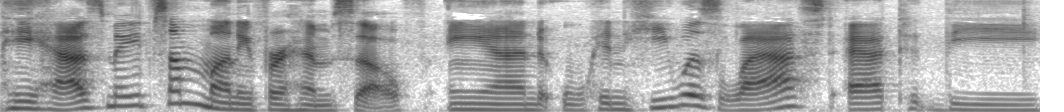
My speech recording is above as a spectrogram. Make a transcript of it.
he has made some money for himself, and when he was last at the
